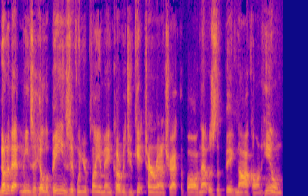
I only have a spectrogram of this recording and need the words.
none of that means a hill of beans if when you're playing man coverage, you can't turn around and track the ball. And that was the big knock on him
